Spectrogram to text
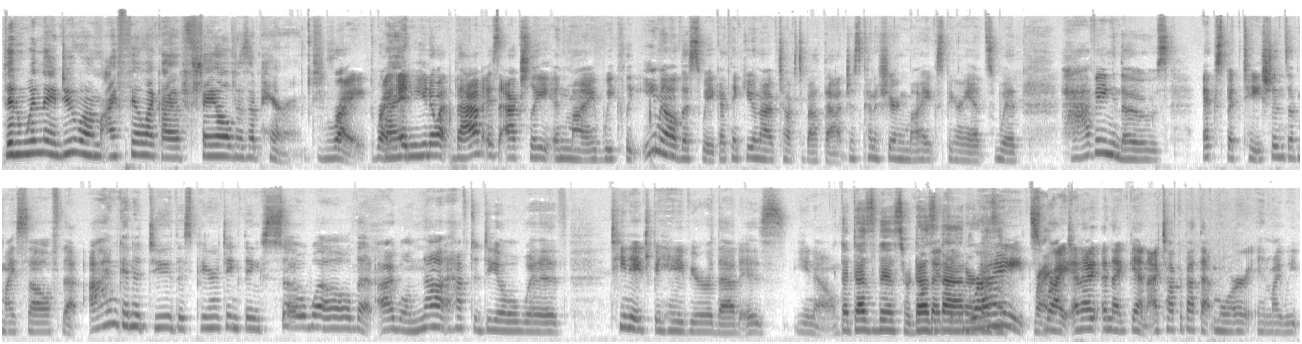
then when they do them, I feel like I have failed as a parent. Right, right, Right? And you know what? That is actually in my weekly email this week. I think you and I have talked about that, just kind of sharing my experience with having those expectations of myself that I'm going to do this parenting thing so well that I will not have to deal with teenage behavior that is, you know, That does this or does that, or right, doesn't. right, And I and again, I talk about that more in my week,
